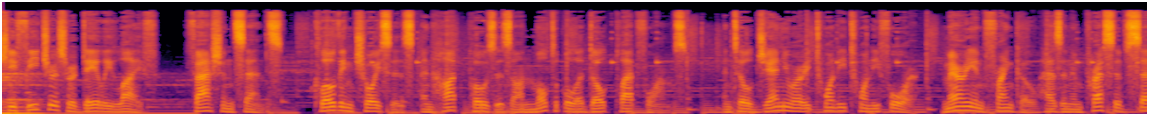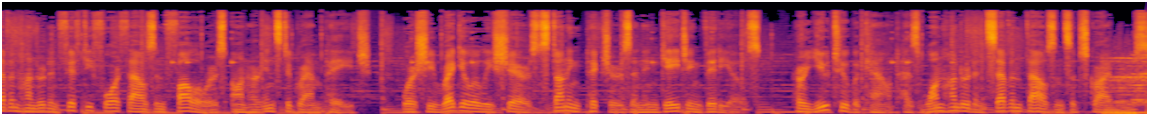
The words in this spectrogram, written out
She features her daily life, fashion sense, clothing choices and hot poses on multiple adult platforms. Until January 2024, Marian Franco has an impressive 754,000 followers on her Instagram page, where she regularly shares stunning pictures and engaging videos. Her YouTube account has 107,000 subscribers.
